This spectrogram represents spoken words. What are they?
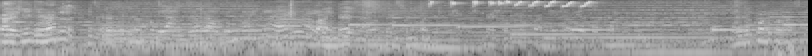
काळजी घ्या. इकडे तिकडे पाणी घरी कोण कोण असतं?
